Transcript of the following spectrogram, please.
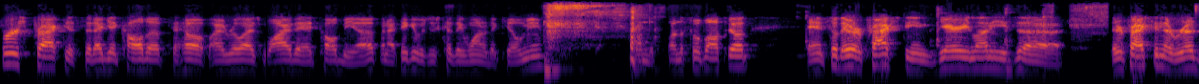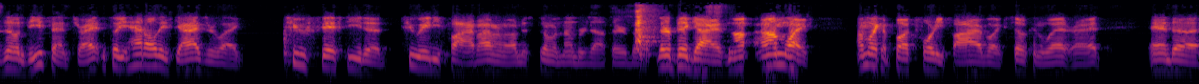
first practice that I get called up to help, I realized why they had called me up, and I think it was just because they wanted to kill me on the on the football field. And so they were practicing Gary Lunny's uh they were practicing their red zone defense, right? And so you had all these guys who are like 250 to 285. I don't know. I'm just throwing numbers out there, but they're big guys. Not, I'm like I'm like a buck 45, like soaking wet, right? And uh,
